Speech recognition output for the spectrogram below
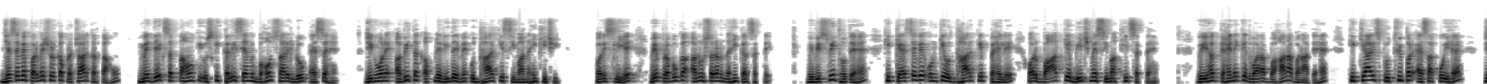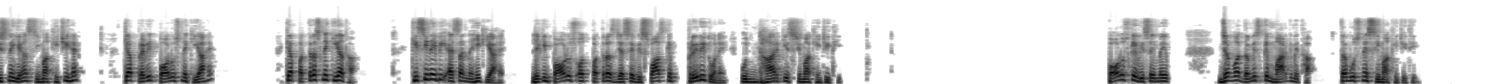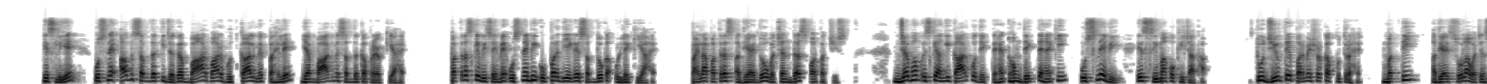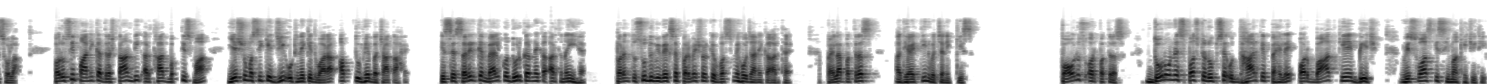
जैसे मैं परमेश्वर का प्रचार करता हूँ, मैं देख सकता हूँ कि उसकी कलिसिया में बहुत सारे लोग ऐसे हैं, जिन्होंने अभी तक अपने हृदय में उद्धार की सीमा नहीं खींची और इसलिए वे प्रभु का अनुसरण नहीं कर सकते। वे विस्मित होते हैं कि कैसे वे उनके उद्धार के पहले और बाद के बीच में सीमा खींच सकते हैं। वे यह कहने के द्वारा बहाना बनाते हैं कि क्या इस पृथ्वी पर ऐसा कोई है जिसने यह सीमा खींची है? क्या प्रेरित पॉलुस ने किया है? क्या पत्रस ने किया था? किसी ने भी ऐसा नहीं किया है। लेकिन पॉलुस और पत्रस जैसे विश्वास के प्रेरितों ने उद्धार की सीमा खींची थी। पॉलुस के विषय में जब वह दमिश के मार्ग में था, तब उसने सीमा खींची थी। इसलिए उसने अब शब्द की जगह बार बार भूतकाल में पहले या बाद में शब्द का प्रयोग किया है। पत्रस के विषय में उसने भी ऊपर दिए गए शब्दों का उल्लेख किया है। पहला पत्रस अध्याय दो, वचन दस और पच्चीस। जब हम इसके अंगीकार को देखते हैं तो हम देखते हैं कि उसने भी इस सीमा को खींचा था। तू जीवते परमेश्वर का पुत्र है, मत्ती अध्याय सोलह, वचन सोलह। और उसी पानी का दृष्टांत भी अर्थात बपतिस्मा यीशु मसीह के जी उठने के द्वारा अब तुम्हें बचाता है। इससे शरीर के मैल को दूर करने का अर्थ नहीं है, परंतु शुद्ध विवेक से परमेश्वर के वश में हो जाने का अर्थ है। पहला पत्रस, अध्याय तीन, वचन इक्कीस। पौलुस और पत्रस दोनों ने स्पष्ट रूप से उद्धार के पहले और बाद के बीच विश्वास की सीमा खींची थी।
